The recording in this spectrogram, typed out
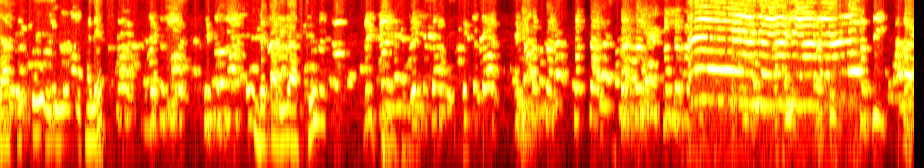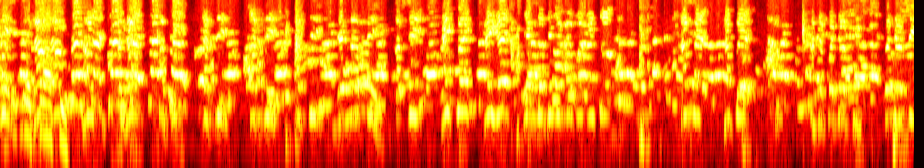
ডাক হচ্ছে এখানে ব্যাপারীরা আসছে। একশো আশি একশো পঁচাশি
